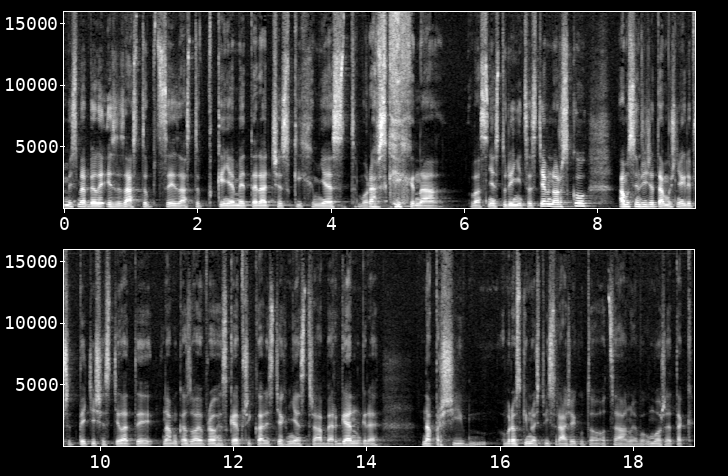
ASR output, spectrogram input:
my jsme byli i ze zástupci, zástupkyněmi teda českých měst, moravských na vlastně studijní cestě v Norsku. A musím říct, že tam už někdy před pěti, šesti lety nám ukazovali opravdu hezké příklady z těch měst, třeba Bergen, kde naprší obrovské množství srážek u toho oceánu nebo u moře, tak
